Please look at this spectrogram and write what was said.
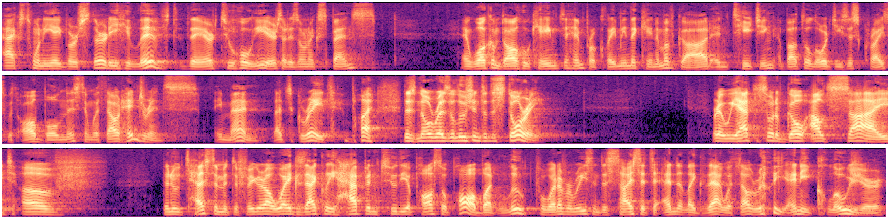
Acts 28, verse 30, he lived there two whole years at his own expense and welcomed all who came to him, proclaiming the kingdom of God and teaching about the Lord Jesus Christ with all boldness and without hindrance. Amen. That's great, but there's no resolution to the story. Right? We have to sort of go outside of the New Testament to figure out what exactly happened to the Apostle Paul. But Luke, for whatever reason, decided to end it like that without really any closure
